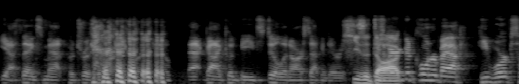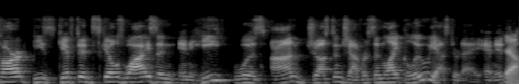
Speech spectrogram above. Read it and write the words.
yeah, thanks Matt Patricia. that guy could be still in our secondary. He's a dog. He's a very good cornerback. He works hard. He's gifted skills wise, and and he was on Justin Jefferson like glue yesterday. And it yeah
